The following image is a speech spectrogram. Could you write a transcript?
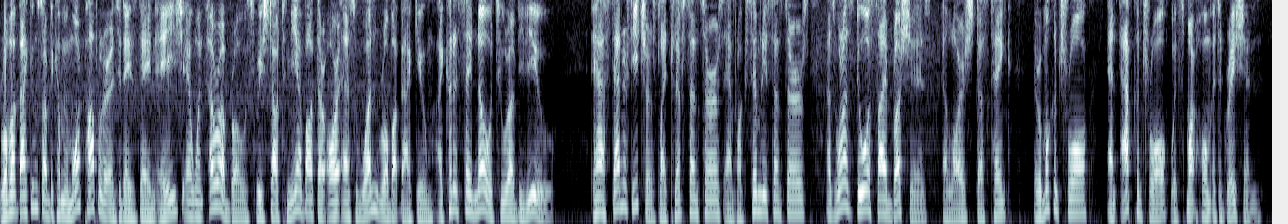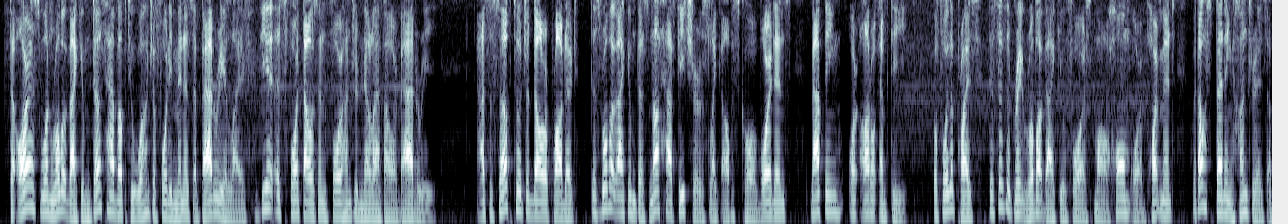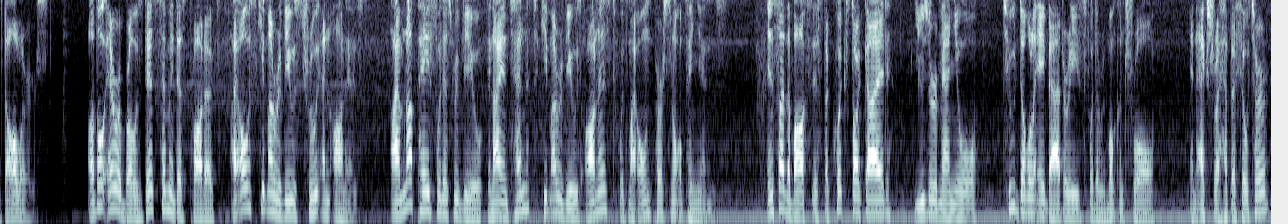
Robot vacuums are becoming more popular in today's day and age, and when erabros reached out to me about their RS1 robot vacuum, I couldn't say no to a review. It has standard features like cliff sensors and proximity sensors, as well as dual side brushes, a large dust tank, a remote control, and app control with smart home integration. The RS1 robot vacuum does have up to 140 minutes of battery life via its 4400 mAh battery. As a sub $200 product, this robot vacuum does not have features like obstacle avoidance, mapping, or auto empty. But for the price, this is a great robot vacuum for a small home or apartment without spending hundreds of dollars. Although erabros did send me this product, I always keep my reviews true and honest. I am not paid for this review and I intend to keep my reviews honest with my own personal opinions. Inside the box is the quick start guide, user manual, two AA batteries for the remote control, an extra HEPA filter,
